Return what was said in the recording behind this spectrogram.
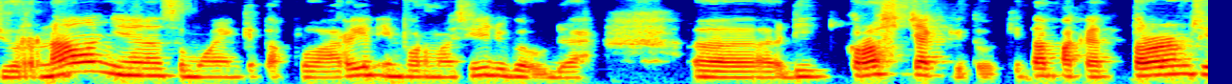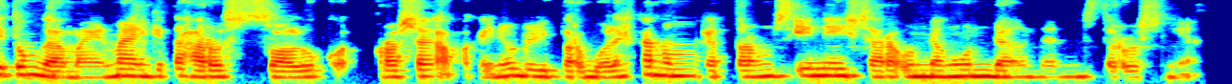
jurnalnya, semua yang kita keluarin informasinya juga udah uh, di cross check gitu. Kita pakai terms itu nggak main-main. Kita harus selalu cross check apakah ini udah diperbolehkan memakai terms ini secara undang-undang dan seterusnya.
